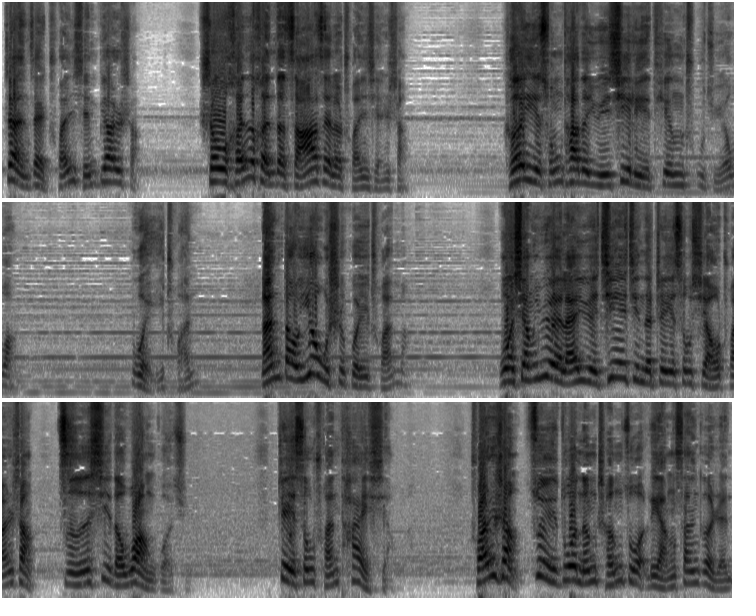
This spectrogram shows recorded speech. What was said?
站在船舷边上，手狠狠地砸在了船舷上，可以从他的语气里听出绝望。鬼船？难道又是鬼船吗？我向越来越接近的这一艘小船上仔细地望过去，这艘船太小了。船上最多能乘坐两三个人，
